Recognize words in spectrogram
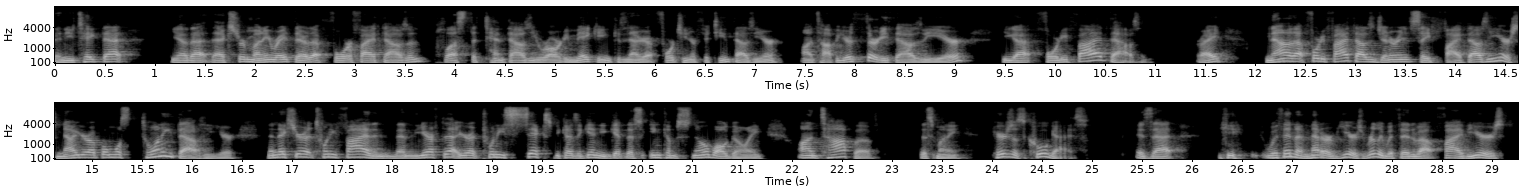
Then you take that, you know, that extra money right there, that four or 5,000 plus the 10,000 you were already making, because now you're at 14 or 15,000 a year on top of your 30,000 a year, you got 45,000, right? Now that 45,000 generates say 5,000 a year. So now you're up almost 20,000 a year. The next year at 25 and then the year after that you're at 26 because again you get this income snowball going on top of this money. Here's what's cool guys is that within a matter of years, really within about five years,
